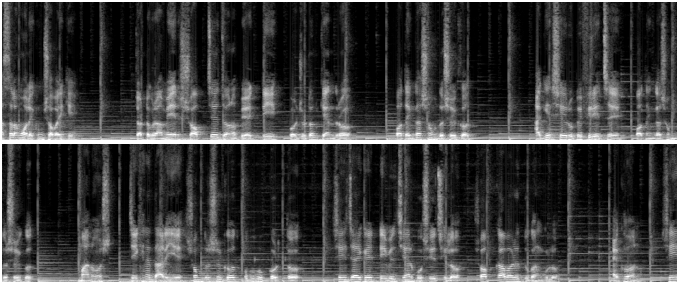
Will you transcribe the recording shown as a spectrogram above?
আসসালামু আলাইকুম সবাইকে। চট্টগ্রামের সবচেয়ে জনপ্রিয় একটি পর্যটন কেন্দ্র পতেঙ্গা সমুদ্র সৈকত। আগের সেই রূপে ফিরেছে পতেঙ্গা সমুদ্র সৈকত। মানুষ যেখানে দাঁড়িয়ে সমুদ্র সৈকত উপভোগ করত, সেই জায়গায় টেবিল চেয়ার বসিয়েছিল সব খাবারের দোকানগুলো। এখন সেই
